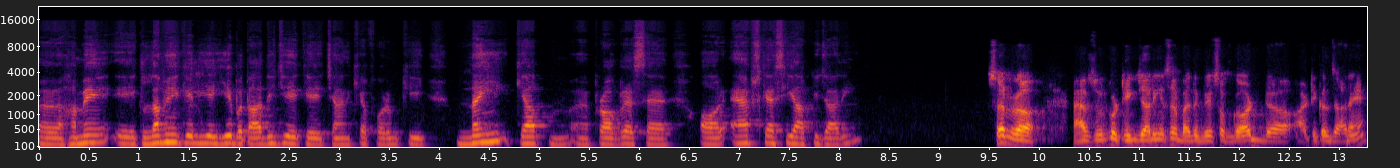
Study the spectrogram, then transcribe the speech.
आ, हमें एक लम्हे के लिए ये बता दीजिए कि चाणक्य फोरम की नई क्या प्रोग्रेस है और एप्स कैसी आपकी जा रही हैं। सर एप्स बिल्कुल ठीक जा रही हैं sir by the grace of God articles आ रहे हैं.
